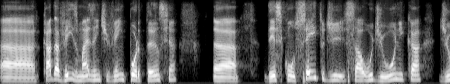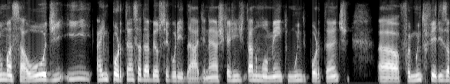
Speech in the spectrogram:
ah, cada vez mais a gente vê a importância ah, desse conceito de saúde única, de uma saúde e a importância da biosseguridade. Né? Acho que a gente está num momento muito importante. Uh, foi muito feliz a,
